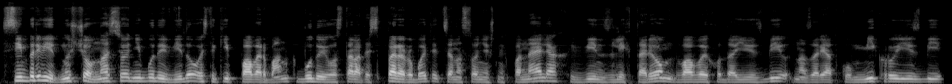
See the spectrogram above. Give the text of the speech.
Всім привіт! Ну що, в нас сьогодні буде відео, ось такий павербанк. Буду його старатись переробити. Це на сонячних панелях. Він з ліхтарем, два виходи USB на зарядку micro-USB.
